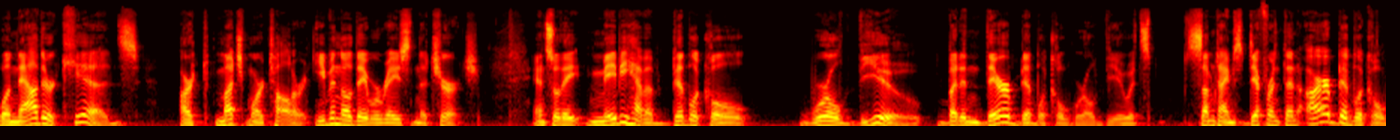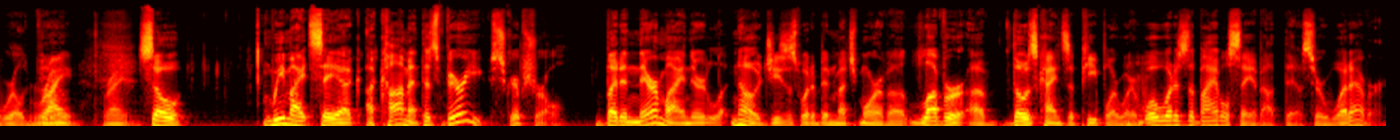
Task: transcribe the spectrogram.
Well, now their kids are much more tolerant, even though they were raised in the church. And so they maybe have a biblical worldview, but in their biblical worldview, it's sometimes different than our biblical worldview. Right, right. So we might say a, a comment that's very scriptural, but in their mind, they're no. Jesus would have been much more of a lover of those kinds of people, or whatever. Mm-hmm. Well, what does the Bible say about this, or whatever?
